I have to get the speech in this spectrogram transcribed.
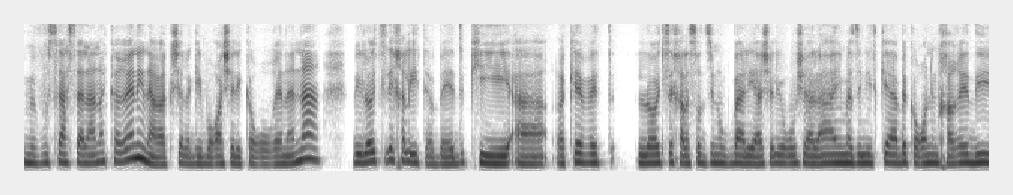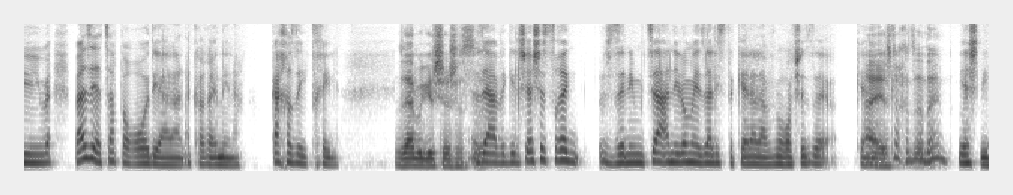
מבוסס על אנה קרנינה, רק שלגיבורה שלי קראו רננה, והיא לא הצליחה להתאבד, כי הרכבת לא הצליחה לעשות זינוק בעלייה של ירושלים, אז היא נתקעה בקורונים חרדים, ואז היא יצאה פרודיה על אנה קרנינה. ככה זה התחיל. זה היה בגיל 16. זה היה בגיל 16, זה נמצא, אני לא מעיזה להסתכל עליו מרוב שזה, כן. אה, יש לך את זה עדיין? יש לי.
